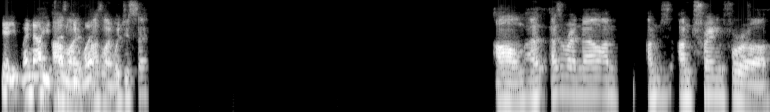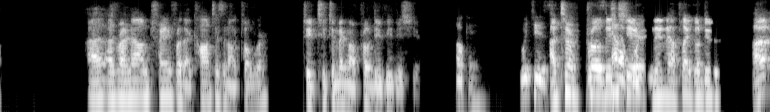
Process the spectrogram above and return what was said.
Yeah, you- right now you're I was to like, get what? I was like, what'd you say? Um, as, as of right now, I'm I'm just, I'm training for uh, as as right now I'm training for that contest in October to to to make my pro debut this year. okay, which is I turned pro this year, and then I plan to go do. I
